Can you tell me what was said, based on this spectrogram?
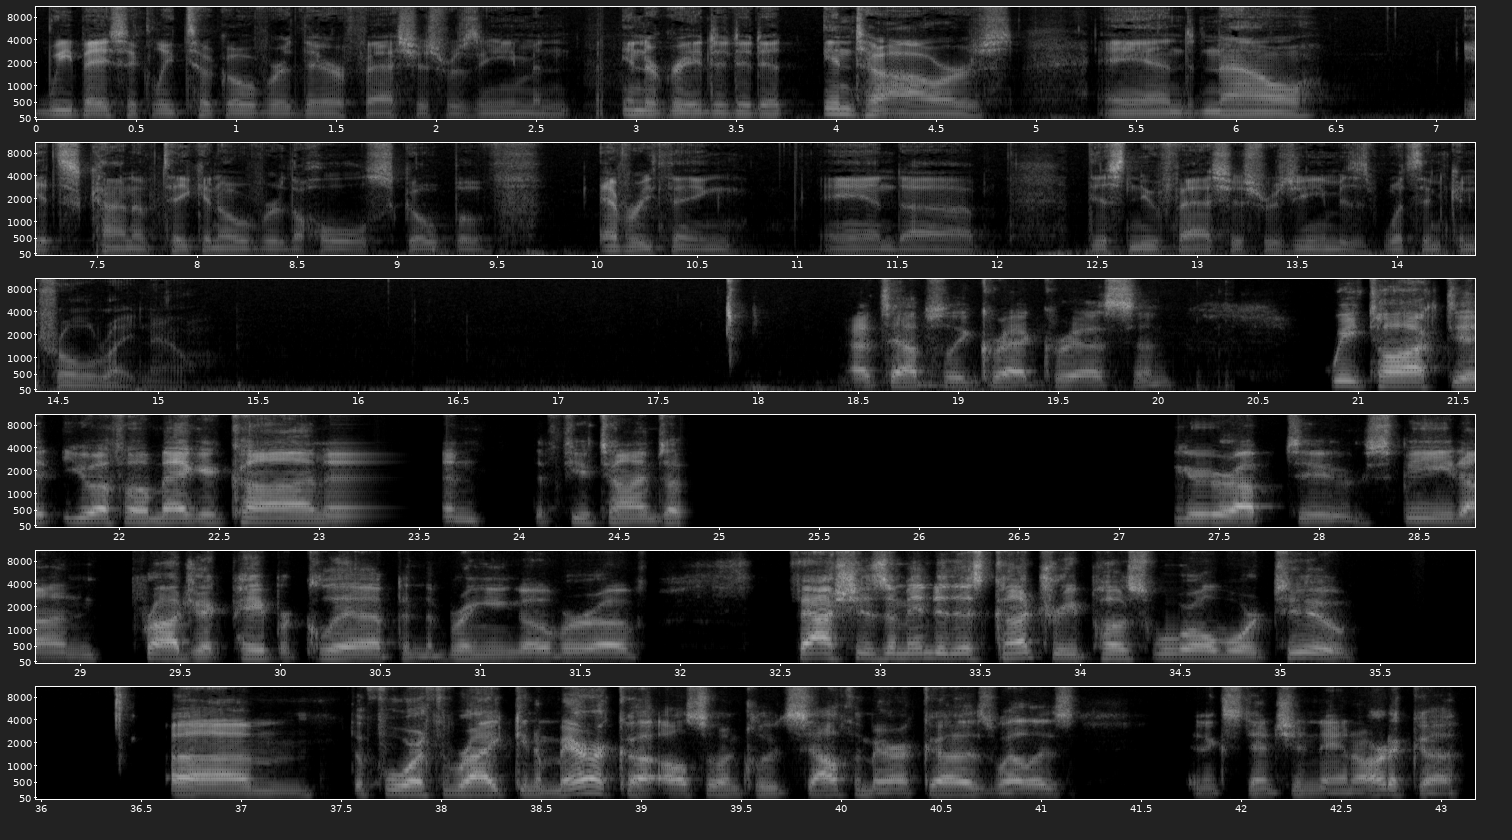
we basically took over their fascist regime and integrated it into ours, and now it's kind of taken over the whole scope of everything, and uh, this new fascist regime is what's in control right now. That's absolutely correct, Chris. And we talked at UFO MegaCon and, and the few times I've you're up to speed on Project Paperclip and the bringing over of fascism into this country post World War II. Um, the Fourth Reich in America also includes South America as well as an extension Antarctica.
